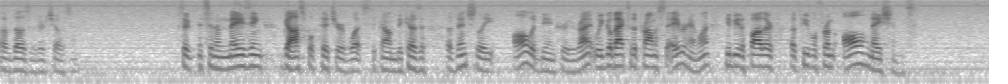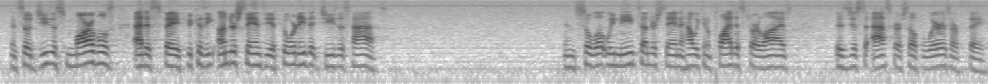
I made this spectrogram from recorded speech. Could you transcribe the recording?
of those that are chosen. A, it's an amazing gospel picture of what's to come because eventually all would be included, right? We go back to the promise to Abraham. He'd be the father of people from all nations. And so Jesus marvels at his faith because he understands the authority that Jesus has. And so, what we need to understand and how we can apply this to our lives is just to ask ourselves where is our faith?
